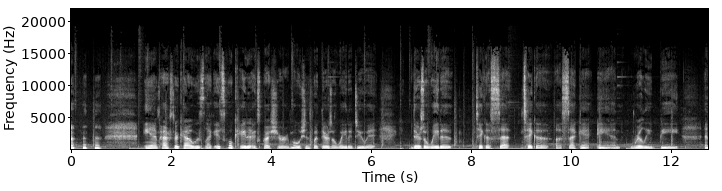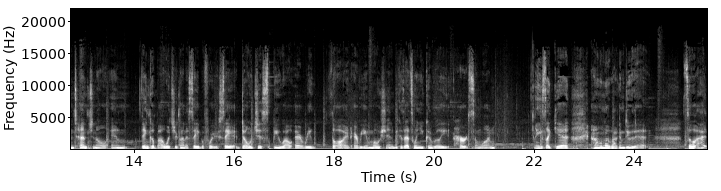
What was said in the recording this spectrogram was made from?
And Pastor Cal was like, it's okay to express your emotions, but there's a way to do it. There's a way to take a set, take a, a second and really be intentional and think about what you're to say before you say it. Don't just spew out every thought and every emotion because that's when you can really hurt someone. And he's like, Yeah, I don't know if I can do that. So I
